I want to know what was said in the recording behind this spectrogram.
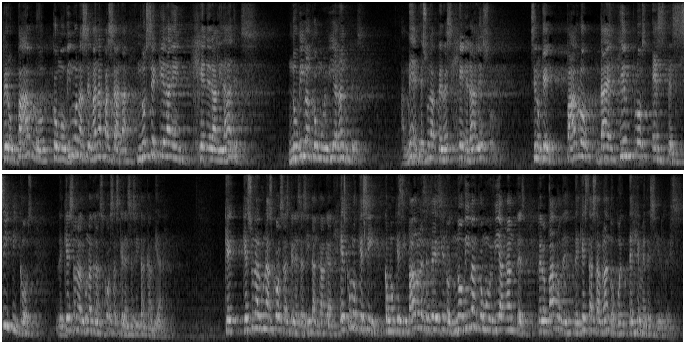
Pero Pablo, como vimos la semana pasada, no se queda en generalidades. No vivan como vivían antes. Amén. Es una, pero es general eso. Sino que Pablo da ejemplos específicos de qué son algunas de las cosas que necesitan cambiar. ¿Qué, son algunas cosas que necesitan cambiar? Es como que si, como que si Pablo les está diciendo, no vivan como vivían antes. Pero Pablo, ¿de, qué estás hablando? Pues déjenme decirles.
